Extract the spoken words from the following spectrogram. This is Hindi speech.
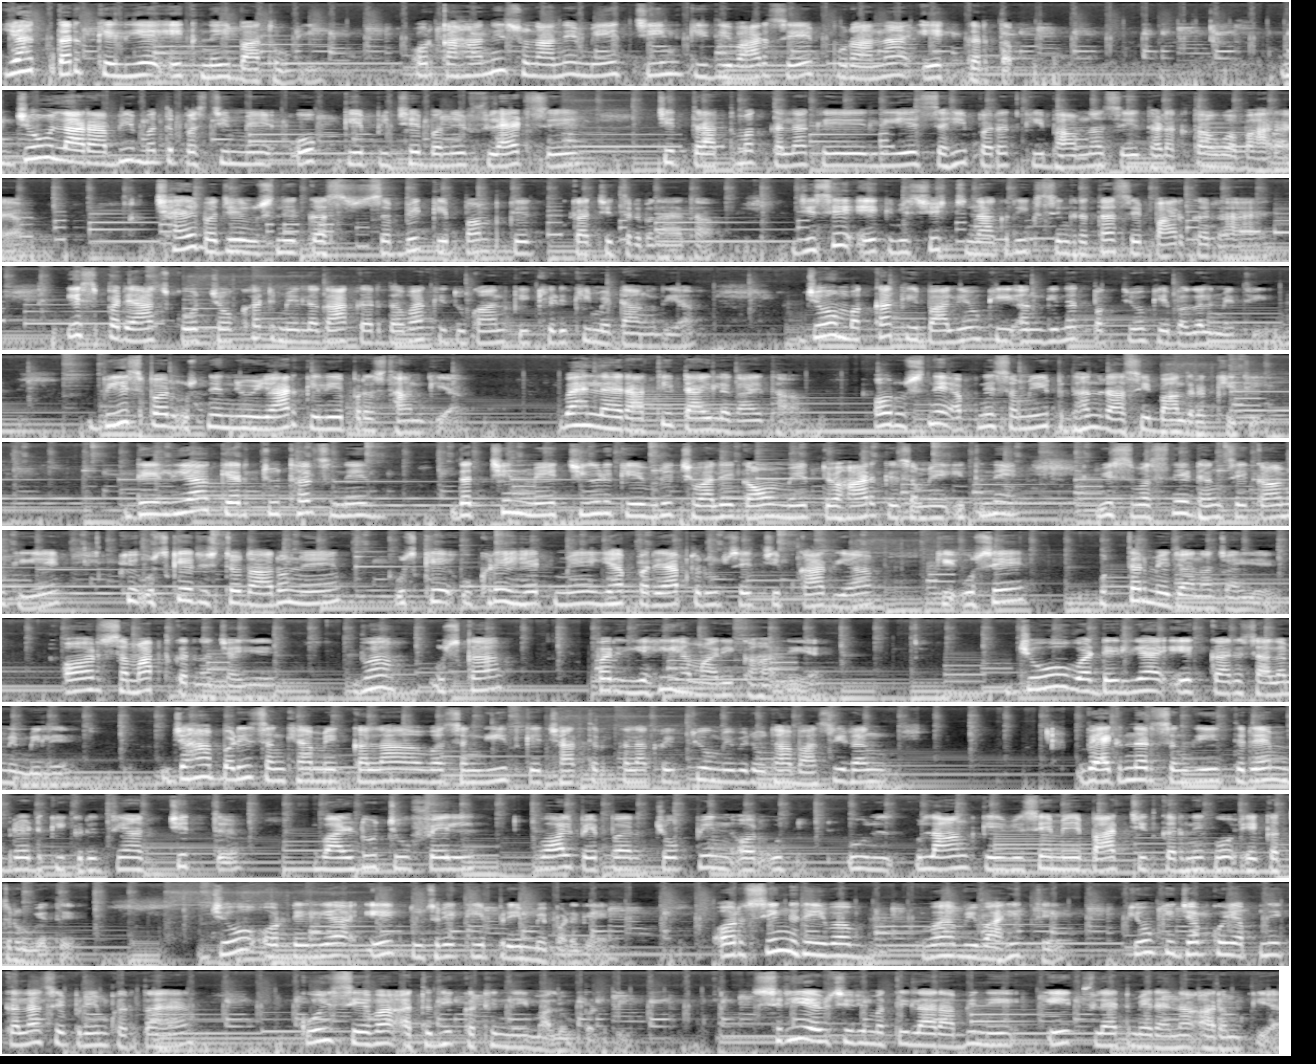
यह तर्क के लिए एक नई बात होगी। और कहानी सुनाने में चीन की दीवार से पुराना एक करतब। जो लाराबी मध्य पश्चिम में ओक के पीछे बने फ्लैट से चित्रात्मक कला के लिए सही परत की भावना से धड़कता हुआ बाहर आया। छः बजे उसने कस्बे के पंप के का चित्र बनाया था। जिसे एक विशिष्ट नागरिक शीघ्रता से पार कर रहा है। इस प्रयास को चौखट में लगाकर दवा की दुकान की खिड़की में टांग दिया, जो मक्का की बालियों की अनगिनत पक्तियों के बगल में थी। बीस पर उसने न्यूयॉर्क के लिए प्रस्थान किया। वह लहराती टाई लगाए था और उसने अपने समीप धन राशि बाँध रखी थी। डेलिया केरचूथर्स ने दक्षिण में चीड़ के वृक्ष वाले गाँव में त्यौहार के समय इतने विश्वसनीय ढंग से काम किए कि उसके रिश्तेदारों ने उसके उखड़े हेट में यह पर्याप्त रूप से चिपका दिया कि उसे उत्तर में जाना चाहिए और समाप्त करना चाहिए। वह उसका पर यही हमारी कहानी है। जो व डेलिया एक कार्यशाला में मिले जहाँ बड़ी संख्या में कला व संगीत के छात्र कलाकृतियों में विरोधाभासी रंग, वैगनर संगीत रेम ब्रेड की कृतियाँ चित्र वाल्डू चूफेल, वॉलपेपर, चोपिन और उलांग के विषय में बातचीत करने को एकत्र हुए थे। जो और डेलिया एक दूसरे के प्रेम में पड़ गए और सिंह रे वह विवाहित थे, क्योंकि जब कोई अपनी कला से प्रेम करता है कोई सेवा अत्यधिक कठिन नहीं मालूम पड़ती। श्री एवं श्रीमती लाराबी ने एक फ्लैट में रहना आरंभ किया।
